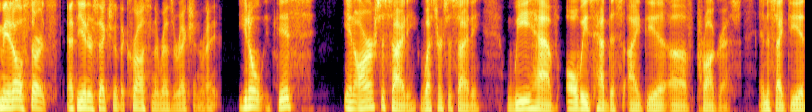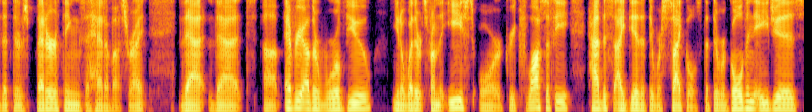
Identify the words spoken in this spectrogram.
mean, it all starts at the intersection of the cross and the resurrection, right? You know, this in our society, Western society, we have always had this idea of progress and this idea that there's better things ahead of us, right? That that uh, every other worldview, you know, whether it's from the East or Greek philosophy, had this idea that there were cycles, that there were golden ages,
